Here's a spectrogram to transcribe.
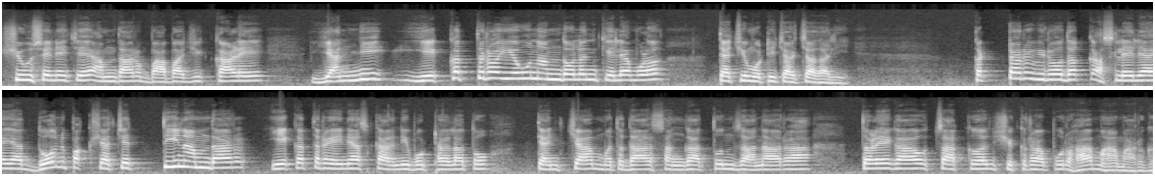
शिवसेनेचे आमदार बाबाजी काळे यांनी एकत्र येऊन आंदोलन केल्यामुळं त्याची मोठी चर्चा झाली. कट्टर विरोधक असलेल्या या दोन पक्षाचे तीन आमदार एकत्र येण्यास कारणीभूत ठरला तो त्यांच्या मतदारसंघातून जाणारा तळेगाव चाकण शिक्रापूर हा महामार्ग.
